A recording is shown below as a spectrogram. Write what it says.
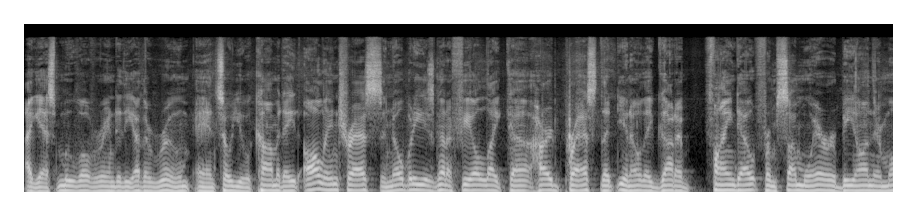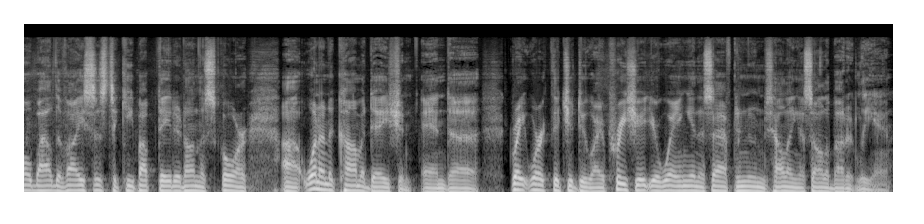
I guess, move over into the other room. And so you accommodate all interests, and nobody is going to feel like uh, hard pressed that, you know, they've got to find out from somewhere or be on their mobile devices to keep updated on the score. Uh, what an accommodation. And and uh, great work that you do. I appreciate your weighing in this afternoon and telling us all about it, Leanne.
